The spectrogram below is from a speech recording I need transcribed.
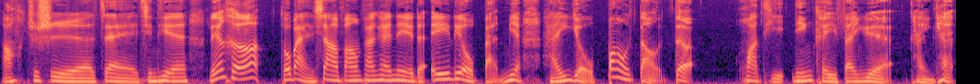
啊，这是在今天联合头版下方翻开那页的 A 六版面，还有报道的话题，您可以翻阅看一看。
